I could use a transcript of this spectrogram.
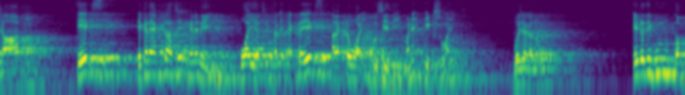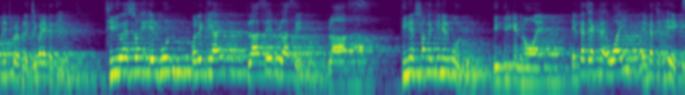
চার। এক্স এখানে একটা আছে, এখানে নেই ওয়াই আছে, তাহলে একটা এক্স আর একটা ওয়াই বসিয়ে দিই মানে এক্স ওয়াই বোঝা গেল? এটা দিয়ে গুণ কমপ্লিট করে ফেলেছি, এবার এটা দিয়ে। থ্রি ওয়াইয়ের সঙ্গে এর গুণ করলে কি হয়? প্লাসে প্লাসে প্লাস তিনের সঙ্গে তিনের গুণ তিন তিরিকে নয়। এর কাছে একটা ওয়াই এর কাছে এক্স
